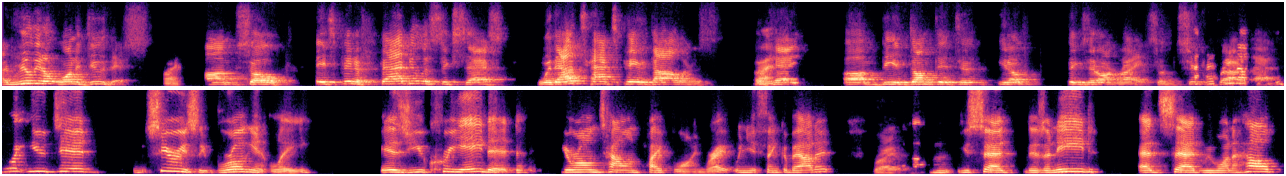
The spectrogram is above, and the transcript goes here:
I really don't want to do this. Right. Um, so it's been a fabulous success without taxpayer dollars. Okay. Right. Um, being dumped into you know things that aren't right. So I'm super proud of that. What you did seriously brilliantly is you created your own talent pipeline, right? When you think about it, right? Um, you said there's a need. Ed said we want to help,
